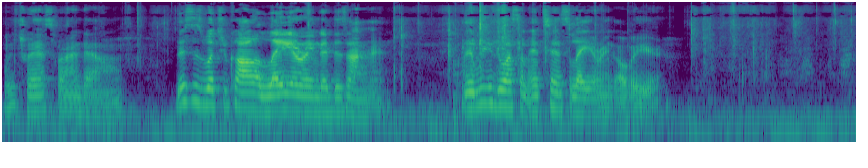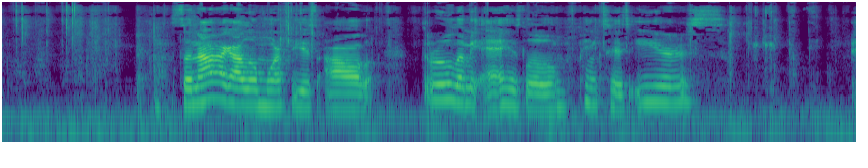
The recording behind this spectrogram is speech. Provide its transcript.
We transferring down. This is what you call a layering a design. Then we're doing some intense layering over here. So now I got a little Morpheus all through. Let me add his little pink to his ears.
